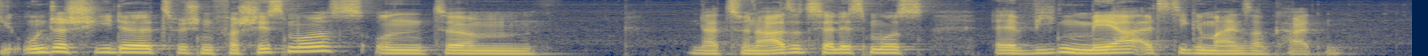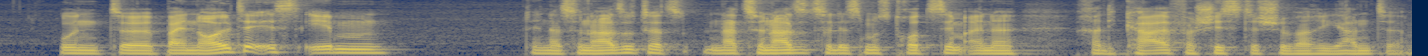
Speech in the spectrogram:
die Unterschiede zwischen Faschismus und ähm, Nationalsozialismus äh, wiegen mehr als die Gemeinsamkeiten. Und äh, bei Nolte ist eben der Nationalsozialismus trotzdem eine radikal faschistische Variante.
